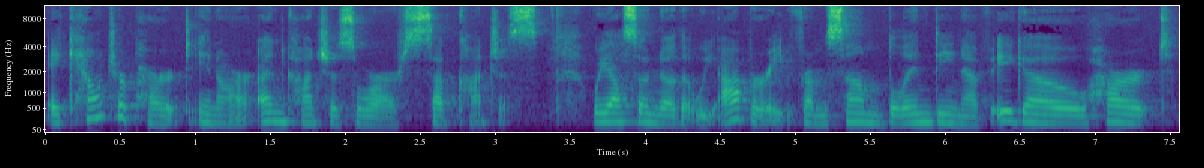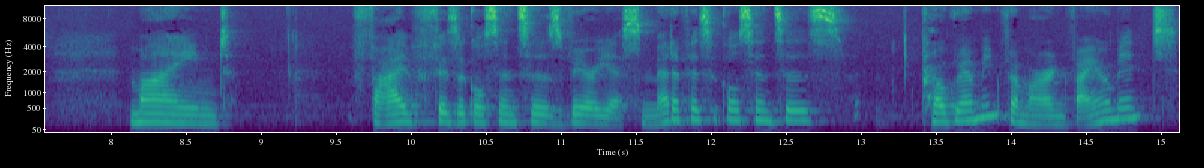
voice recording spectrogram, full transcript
a counterpart in our unconscious or our subconscious. We also know that we operate from some blending of ego, heart, mind, five physical senses, various metaphysical senses, programming from our environment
